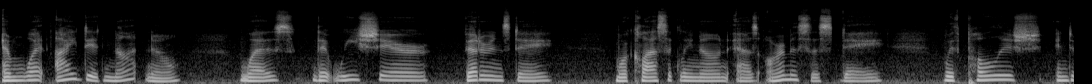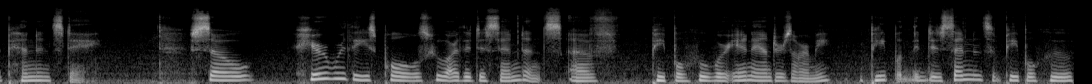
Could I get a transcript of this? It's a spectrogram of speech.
And what I did not know was that we share Veterans Day, more classically known as Armistice Day, with Polish Independence Day. So here were these Poles who are the descendants of people who were in Anders' army, people, the descendants of people who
